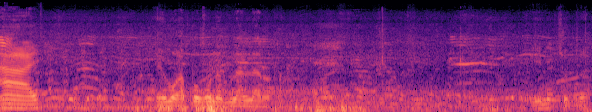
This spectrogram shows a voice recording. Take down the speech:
Ay. Yung mga po ko naglalaro. Init sobra.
